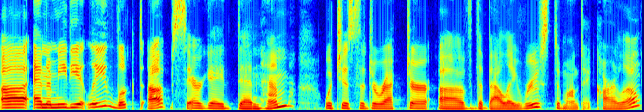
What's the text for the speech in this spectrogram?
Uh, and immediately looked up Sergei Denham, which is the director of the Ballet Russe de Monte Carlo.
